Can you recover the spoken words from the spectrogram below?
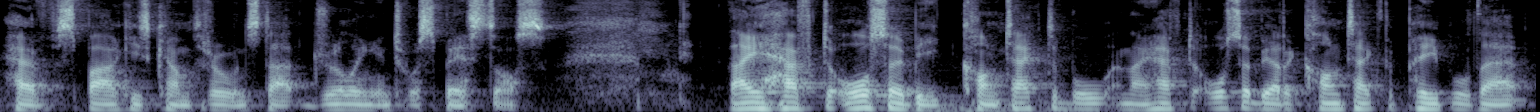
have sparkies come through and start drilling into asbestos. They have to also be contactable and they have to also be able to contact the people that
